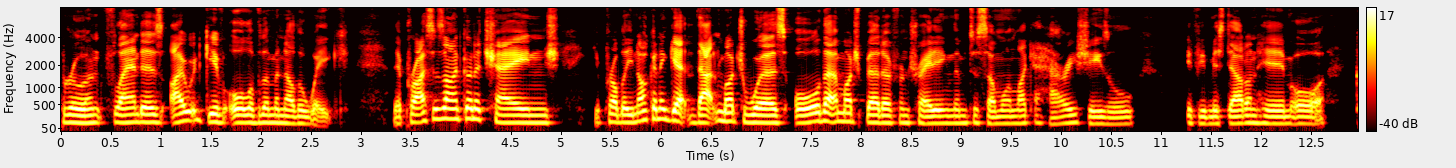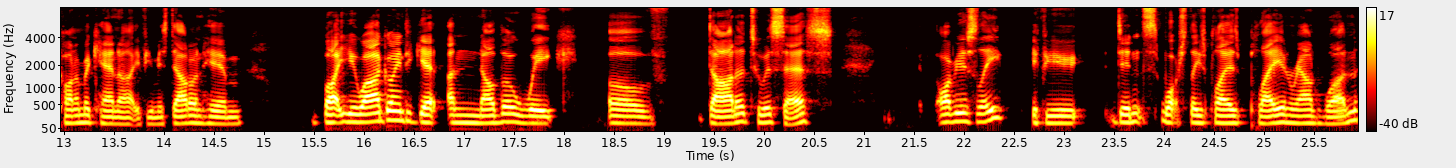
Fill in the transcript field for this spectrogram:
Bruhn, Flanders, I would give all of them another week. Their prices aren't going to change. You're probably not going to get that much worse or that much better from trading them to someone like a Harry Sheezel if you missed out on him, or Connor McKenna if you missed out on him. But you are going to get another week of data to assess. Obviously, if you didn't watch these players play in round one,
